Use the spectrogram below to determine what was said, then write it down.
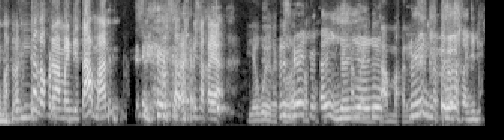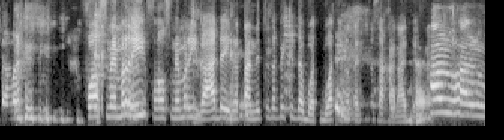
padahal kita nggak pernah main di taman. Terus satu bisa kayak ya gue inget Terus gue ikut aja, iya kita iya di iya. taman. Lu ingat lagi di taman. false memory false memory. Nggak ada ingetan itu tapi kita buat buat ingetan itu seakan ada. Halu halu.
